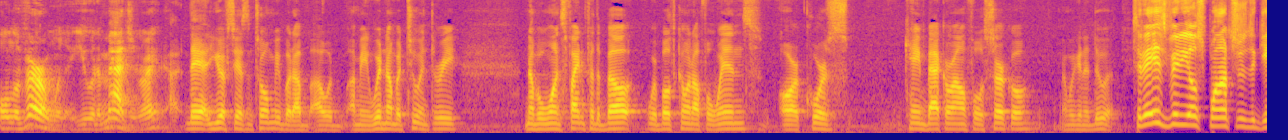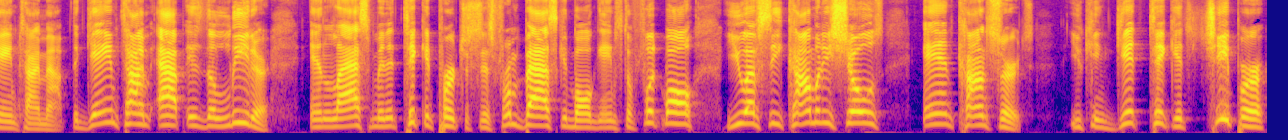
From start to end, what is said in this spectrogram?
Oliveira winner. You would imagine, right? Uh, they uh, UFC hasn't told me, but I, I would. I mean, we're number two and three. Number one's fighting for the belt. We're both coming off of wins. Our course came back around full circle, and we're gonna do it. Today's video sponsors the Game Time app. The Game Time app is the leader in last minute ticket purchases from basketball games to football, UFC comedy shows, and concerts. You can get tickets cheaper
